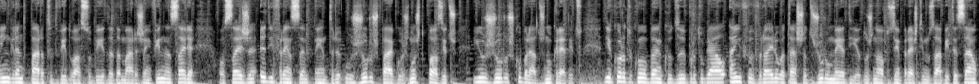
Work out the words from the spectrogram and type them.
em grande parte devido à subida da margem financeira, ou seja, a diferença entre os juros pagos nos depósitos e os juros cobrados no crédito. De acordo com o Banco de Portugal, em fevereiro, a taxa de juro média dos novos empréstimos à habitação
